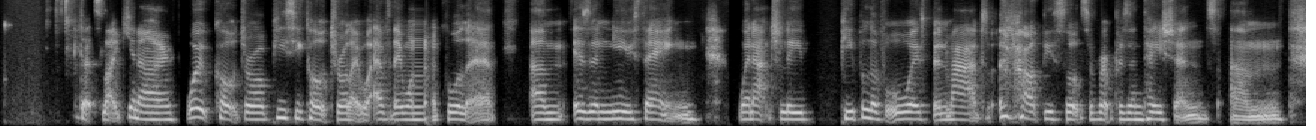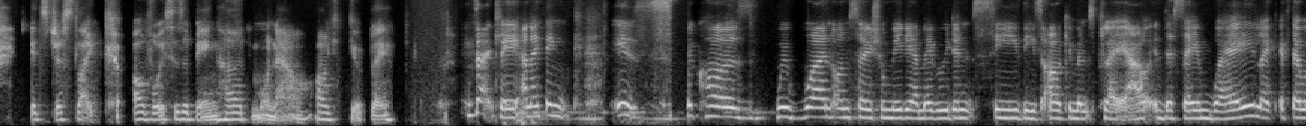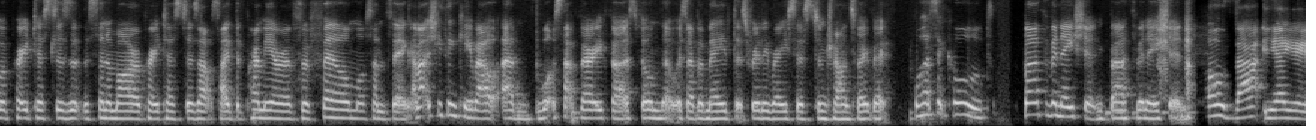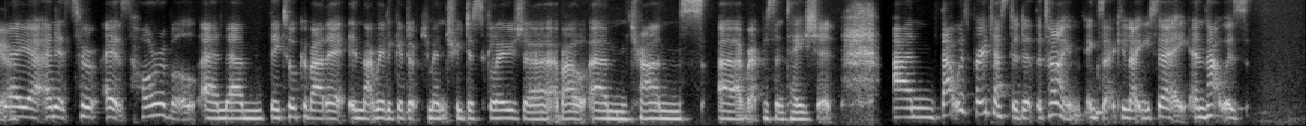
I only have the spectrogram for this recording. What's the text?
that's like you know woke culture or pc culture or like whatever they want to call it um, is a new thing when actually people have always been mad about these sorts of representations. Um, it's just like our voices are being heard more now arguably Exactly. And I think it's because we weren't on social media, maybe we didn't see these arguments play out in the same way. Like if there were protesters at the cinema or protesters outside the premiere of a film or something. I'm actually thinking about um, what's that very first film that was ever made that's really racist and transphobic? What's it called? Birth of a Nation, Birth of a Nation. Oh, that, yeah, yeah, yeah, yeah, yeah. And it's it's horrible, and um, they talk about it in that really good documentary, Disclosure, about um, trans uh, representation, and that was protested at the time, exactly like you say, and that was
